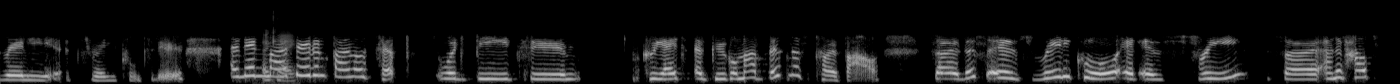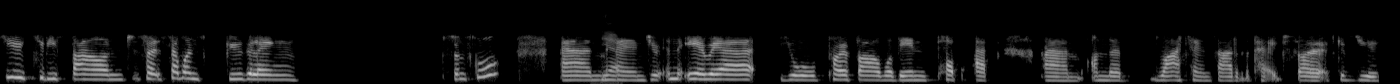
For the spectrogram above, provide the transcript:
really it's really cool to do. And then okay. my third and final tip would be to create a Google My Business profile. So this is really cool. It is free. So and it helps you to be found. So someone's googling swim school, um, yeah. and you're in the area. Your profile will then pop up um, on the right hand side of the page. So it gives you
